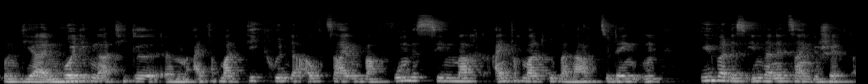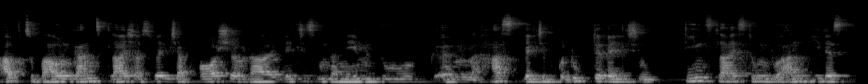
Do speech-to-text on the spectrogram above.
und dir im heutigen Artikel ähm, einfach mal die Gründe aufzeigen, warum es Sinn macht, einfach mal drüber nachzudenken, über das Internet sein Geschäft aufzubauen, ganz gleich aus welcher Branche oder welches Unternehmen du ähm, hast, welche Produkte, welche Dienstleistungen du anbietest.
